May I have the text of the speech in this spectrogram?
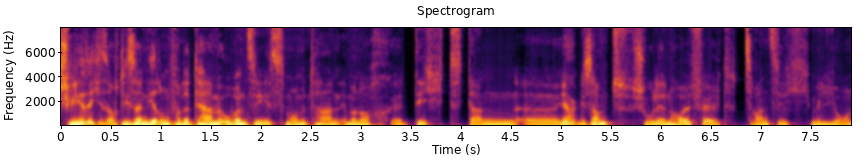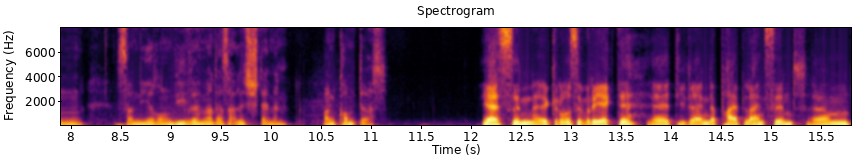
Schwierig ist auch die Sanierung von der Therme Obernsees, momentan immer noch äh, dicht. Dann, äh, ja, Gesamtschule in Hollfeld, 20 Millionen Sanierung. Wie will man das alles stemmen? Wann kommt das? Ja, es sind äh, große Projekte, äh, die da in der Pipeline sind. Ähm,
